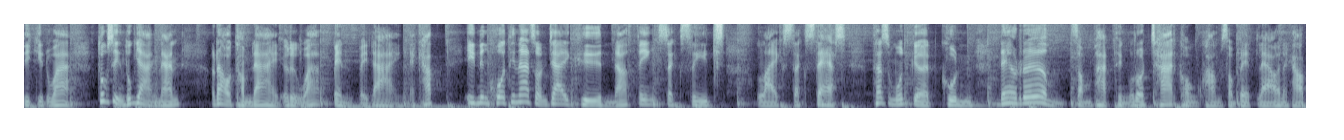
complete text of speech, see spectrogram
ที่คิดว่าทุกสิ่งทุกอย่างนั้นเราทำได้หรือว่าเป็นไปได้นะครับ อีกหนึ่งโค้ดที่น่าสนใจคือ nothing succeeds like success ถ้าสมมติเกิดคุณได้เริ่มสัมผัสถึงรสชาติของความสำเร็จแล้วนะครับ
